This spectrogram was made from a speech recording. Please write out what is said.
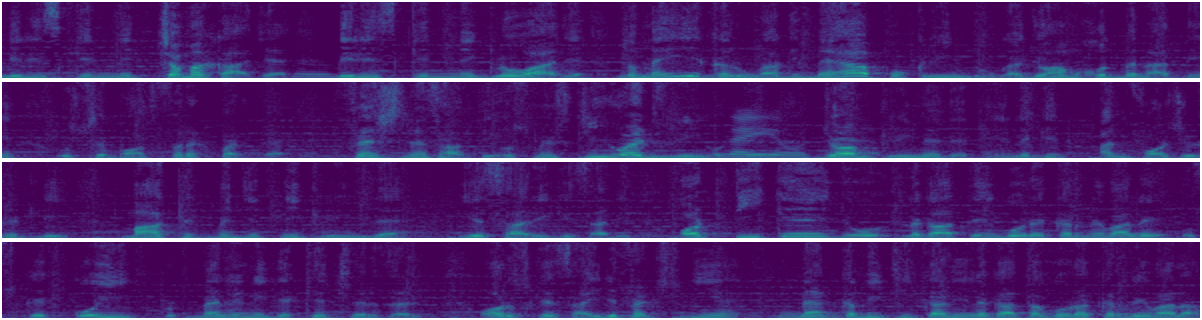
मेरी स्किन में चमक आ जाए हम्म। मेरी स्किन में ग्लो आ जाए तो मैं ये करूँगा कि मैं आपको क्रीम दूँगा जो हम खुद बनाते हैं उससे बहुत फ़र्क पड़ता है फ्रेशनेस आती है उसमें स्टीरॉइड्स नहीं होते नहीं होते। जो हम क्रीमें देते हैं। लेकिन अनफॉर्चुनेटली मार्केट में जितनी क्रीम्स हैं ये सारी की सारी। और टीके जो लगाते हैं गोरे करने वाले उसके कोई मैंने नहीं देखे अच्छे रिज़ल्ट और उसके साइड इफेक्ट्स भी हैं। हम्म। मैं कभी टीका नहीं लगाता गोरा करने वाला।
